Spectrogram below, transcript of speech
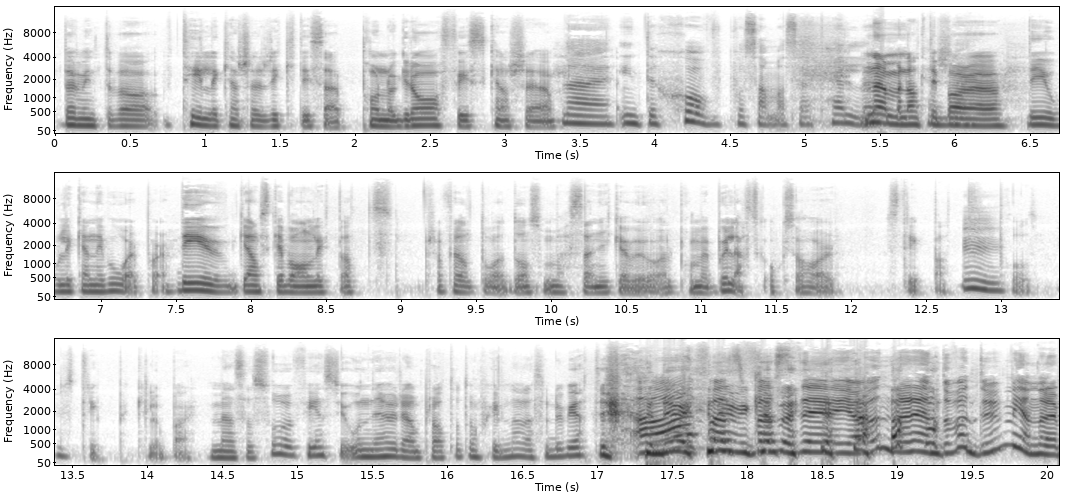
Det behöver inte vara till kanske riktigt så här pornografisk kanske. Nej, inte show på samma sätt heller. Nej men att kanske. det bara det är olika nivåer på det. Det är ju ganska vanligt att framförallt då de som sen gick över och höll på med burlesk också har strippat Mm. på strippklubbar. Men sen så finns det ju, och ni har ju redan pratat om skillnader så du vet ju. Ja, Nu- nu fast, kanske- fast eh, jag undrar ändå vad du menar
